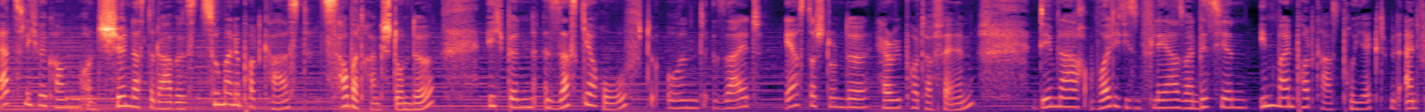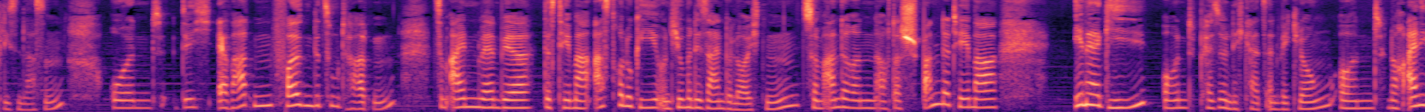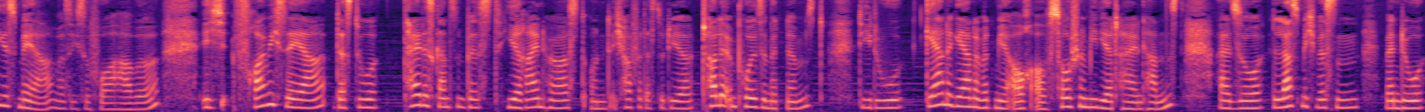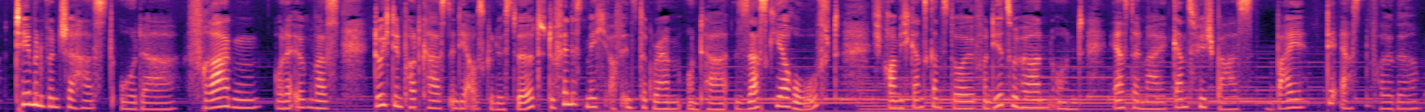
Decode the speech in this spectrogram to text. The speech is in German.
herzlich willkommen und schön, dass du da bist zu meinem Podcast Zaubertrankstunde. Ich bin Saskia Roft und seit erster Stunde Harry Potter Fan. Demnach wollte ich diesen Flair so ein bisschen in mein Podcast-Projekt mit einfließen lassen und dich erwarten folgende Zutaten. Zum einen werden wir das Thema Astrologie und Human Design beleuchten, zum anderen auch das spannende Thema Energie und Persönlichkeitsentwicklung und noch einiges mehr, was ich so vorhabe. Ich freue mich sehr, dass du Teil des Ganzen bist, hier reinhörst und ich hoffe, dass du dir tolle Impulse mitnimmst, die du gerne, gerne mit mir auch auf Social Media teilen kannst. Also lass mich wissen, wenn du Themenwünsche hast oder Fragen oder irgendwas durch den Podcast in dir ausgelöst wird. Du findest mich auf Instagram unter Saskia Roft. Ich freue mich ganz, ganz doll von dir zu hören und erst einmal ganz viel Spaß bei der ersten Folge.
